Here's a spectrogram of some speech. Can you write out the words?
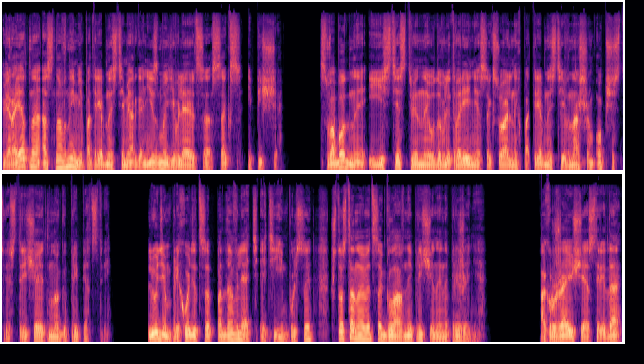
Вероятно, основными потребностями организма являются секс и пища. Свободное и естественное удовлетворение сексуальных потребностей в нашем обществе встречает много препятствий. Людям приходится подавлять эти импульсы, что становится главной причиной напряжения. Окружающая среда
